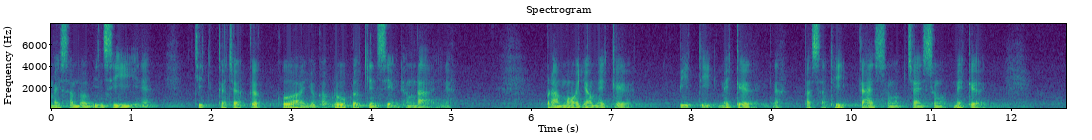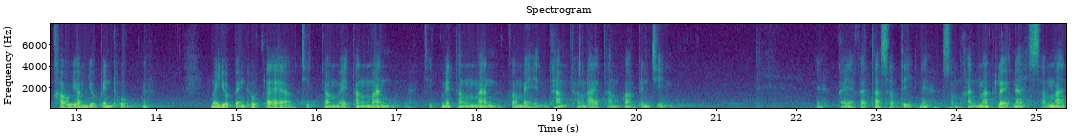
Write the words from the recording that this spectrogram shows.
ไม่สำรวมอินทรีย์เนี่ยจิตก็จะเกิดกั้วอยู่กับรูปรสกลิ่นเสียงทั้งหลายนะ ปราโมย่อมไม่เกิดปีติไม่เกิดนะปัสสธิกายสงบใจสงบไม่เกิด เขาย่อมอยู่เป็นทุกข์นะเมื่ออยู่เป็นทุกข์แล้ว จิตย่อมไม่ตั้งมั่นจิตไม่ตั้งมั่นก็ไม่เห็นธรรมทั้งหลายตามความเป็นจริงเนี่ยกายคตาสติเนี่ยสำคัญมากเลยนะสามารถ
